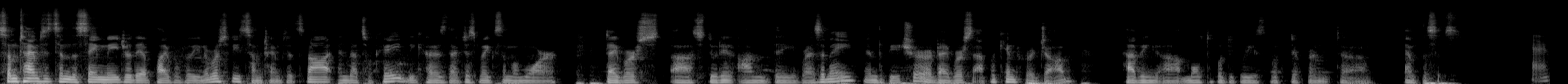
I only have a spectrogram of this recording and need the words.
Sometimes it's in the same major they apply for for the university. Sometimes it's not, and that's okay because that just makes them a more diverse uh, student on the resume in the future, a diverse applicant for a job, having uh, multiple degrees with different uh, emphasis. Okay.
